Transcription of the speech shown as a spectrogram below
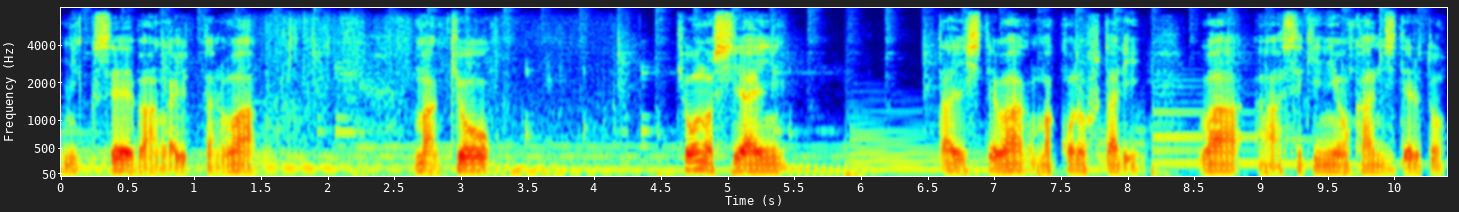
ニック・セイバンが言ったのはまあ今日今日の試合に対しては、まあ、この2人は責任を感じていると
